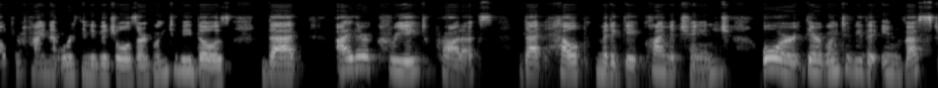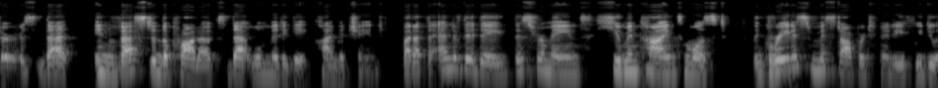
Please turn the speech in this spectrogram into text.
ultra high net worth individuals are going to be those that either create products that help mitigate climate change, or they're going to be the investors that invest in the products that will mitigate climate change. But at the end of the day, this remains humankind's most the greatest missed opportunity if we do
